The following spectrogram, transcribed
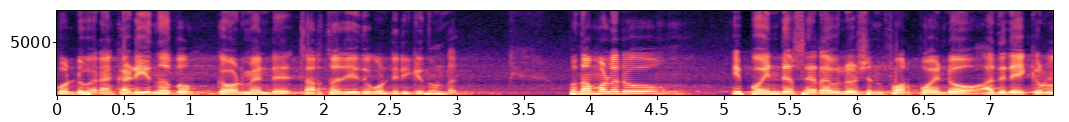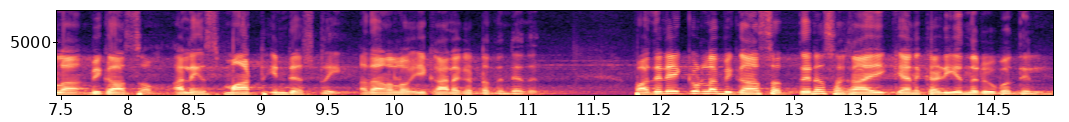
കൊണ്ടുവരാൻ കഴിയുന്നതും ഗവൺമെന്റ് ചർച്ച ചെയ്തുകൊണ്ടിരിക്കുന്നുണ്ട്. അപ്പോൾ നമ്മളൊരു ഇപ്പോൾ industry revolution four point O അതിലേക്കുള്ള വികാസം അല്ലെങ്കിൽ സ്മാർട്ട് ഇൻഡസ്ട്രി അതാണല്ലോ ഈ കാലഘട്ടത്തിന്റേത്. അപ്പം അതിലേക്കുള്ള വികാസത്തിന് സഹായിക്കാൻ കഴിയുന്ന രൂപത്തിൽ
